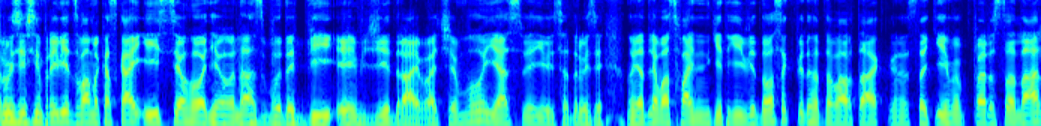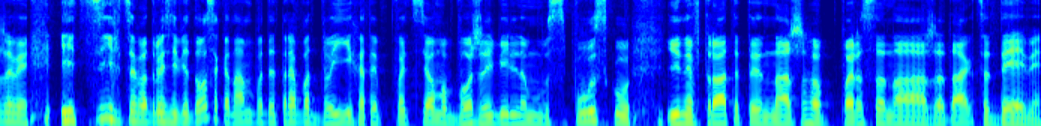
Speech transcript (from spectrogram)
Друзі, всім привіт! З вами Каскай, і сьогодні у нас буде BMG Drive. А чому я сміюся, друзі? Ну я для вас файненький такий відосик підготував, так? З такими персонажами. І ціль цього, друзі, відосика нам буде треба доїхати по цьому божевільному спуску і не втратити нашого персонажа, так? Це Демі.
